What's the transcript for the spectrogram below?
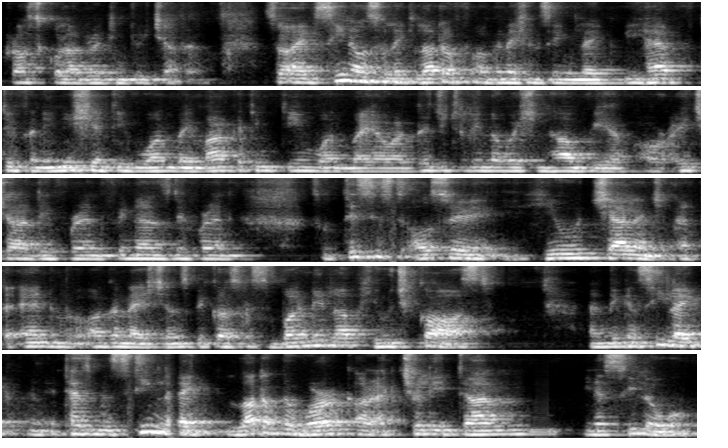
cross collaborating to each other. So I've seen also like a lot of organizations saying like we have different initiative, one by marketing team, one by our digital innovation hub, we have our HR different, finance different. So this is also a huge challenge at the end of organizations because it's bundled up huge cost. And we can see like it has been seen like a lot of the work are actually done in a silo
